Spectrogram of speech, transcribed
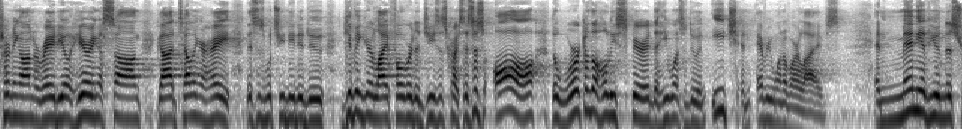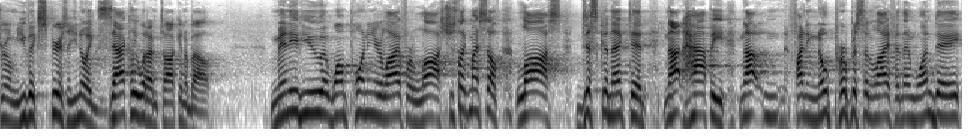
turning on the radio, hearing a song, God telling her, hey, this is what you need to do, giving your life over to Jesus Christ. This is all the work of the Holy Spirit that He wants to do in each and every one of our lives. And many of you in this room, you've experienced it. You know exactly what I'm talking about. Many of you at one point in your life were lost, just like myself, lost, disconnected, not happy, not finding no purpose in life. And then one day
